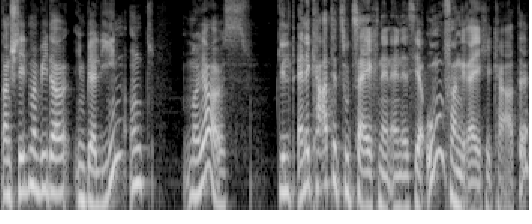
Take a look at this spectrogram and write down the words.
Dann steht man wieder in Berlin und naja, es gilt eine Karte zu zeichnen, eine sehr umfangreiche Karte.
